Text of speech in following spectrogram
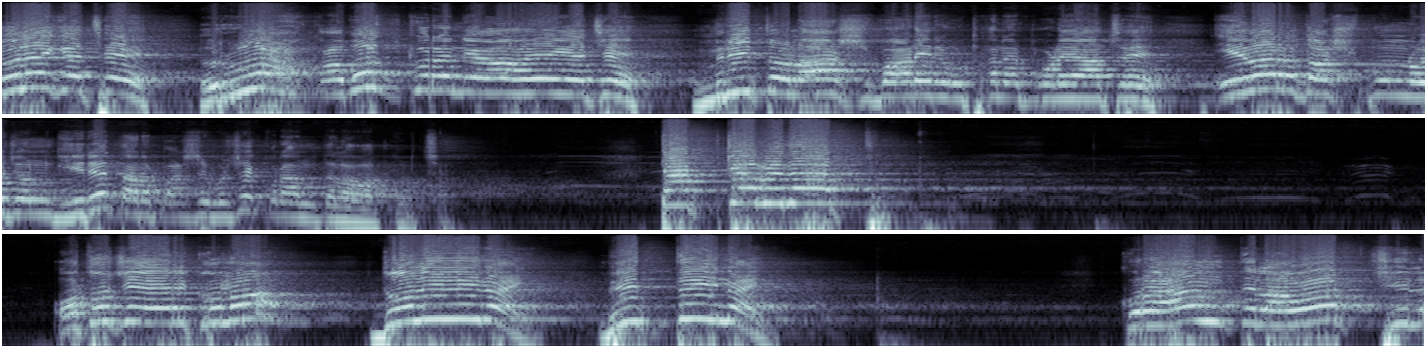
চলে গেছে, রুহ কবজ করে নেওয়া হয়ে গেছে, মৃত লাশ বাড়ির উঠানে পড়ে আছে, এবার দশ পনেরো জন ঘিরে তার পাশে বসে কোরআন তেলাওয়াত করছে। টাটকা বেদাত! অথচ এর কোনো দলিলই নাই, ভিত্তিই নাই। কোরআন তেলাওয়াত ছিল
